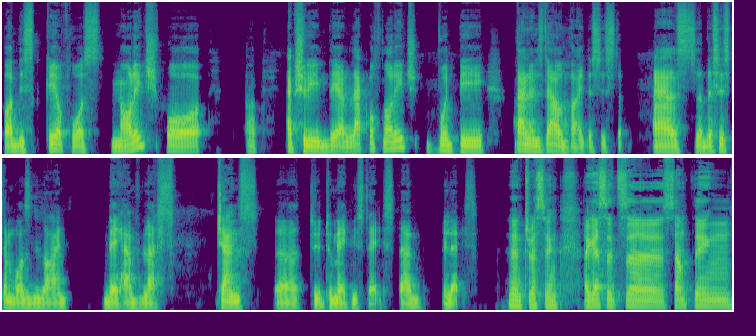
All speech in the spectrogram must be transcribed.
but the skill force knowledge or uh, actually their lack of knowledge would be balanced out by the system. As the system was designed, they have less chance uh, to to make mistakes and delays. Interesting. I guess it's uh, something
